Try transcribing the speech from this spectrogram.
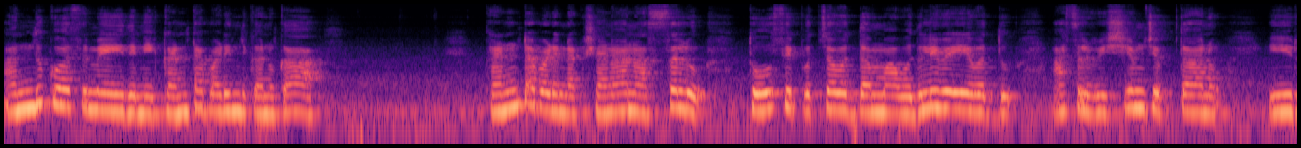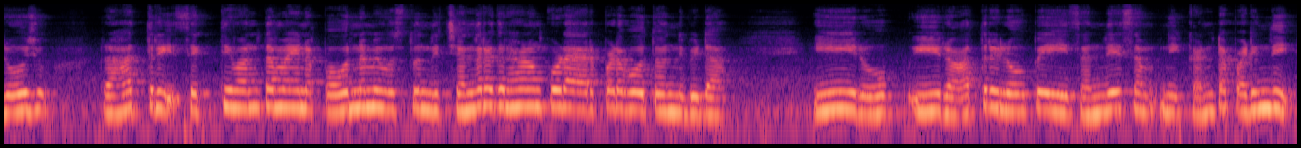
అందుకోసమే ఇది నీ కంటపడింది కనుక కంటబడిన క్షణాన్ని అస్సలు తోసి పుచ్చవద్దమ్మా వదిలివేయవద్దు. అసలు విషయం చెప్తాను. ఈరోజు రాత్రి శక్తివంతమైన పౌర్ణమి వస్తుంది. చంద్రగ్రహణం కూడా ఏర్పడబోతోంది బిడ్డ ఈ రో ఈ రాత్రి లోపే ఈ సందేశం నీ కంట పడింది.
